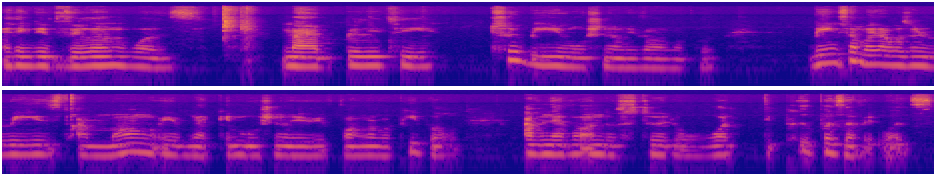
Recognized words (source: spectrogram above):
I think the villain was my ability to be emotionally vulnerable. Being somebody that wasn't raised among eh, like emotionally vulnerable people, I've never understood what the purpose of it was.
